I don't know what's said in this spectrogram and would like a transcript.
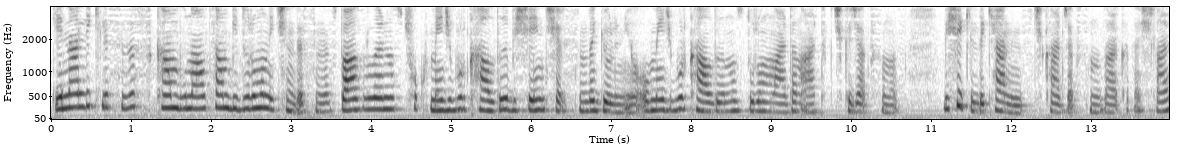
genellikle sizi sıkan, bunaltan bir durumun içindesiniz. Bazılarınız çok mecbur kaldığı bir şeyin içerisinde görünüyor. O mecbur kaldığınız durumlardan artık çıkacaksınız. Bir şekilde kendinizi çıkaracaksınız arkadaşlar.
